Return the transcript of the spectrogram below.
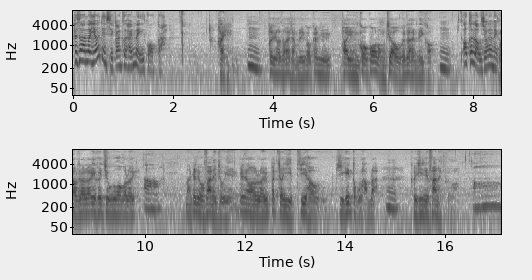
其實係咪有一段時間佢喺美國㗎？係。嗯。跟住我同佢一齊美國，跟住拍完過江龍之後，佢都喺美國。嗯。哦，佢留咗喺美國。留咗啦，要佢照顧我個女。啊。嗱，跟住我翻嚟做嘢，跟住我個女畢咗業之後，自己獨立啦。嗯。佢先至翻嚟陪我。哦。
